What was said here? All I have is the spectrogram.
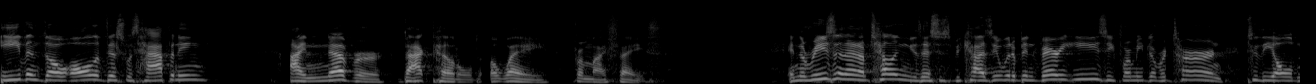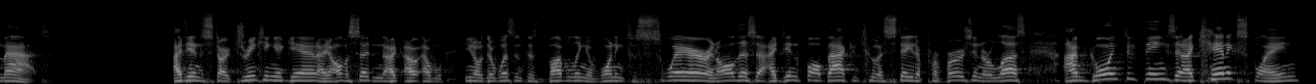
even though all of this was happening, I never backpedaled away from my faith. And the reason that I'm telling you this is because it would have been very easy for me to return to the old Matt. I didn't start drinking again. I all of a sudden, I, I, I, you know, there wasn't this bubbling of wanting to swear and all this. I didn't fall back into a state of perversion or lust. I'm going through things that I can't explain.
